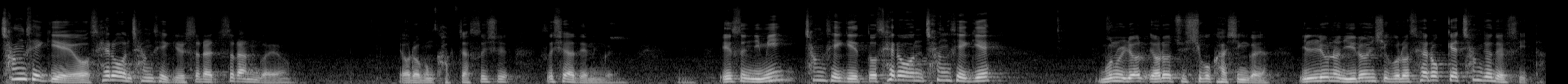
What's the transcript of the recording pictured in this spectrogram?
창세기예요. 새로운 창세기를 쓰라, 쓰라는 거예요. 여러분 각자 쓰시, 쓰셔야 되는 거예요. 예수님이 창세기에 또 새로운 창세기에 문을 열어주시고 가신 거예요. 인류는 이런 식으로 새롭게 창조될 수 있다.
